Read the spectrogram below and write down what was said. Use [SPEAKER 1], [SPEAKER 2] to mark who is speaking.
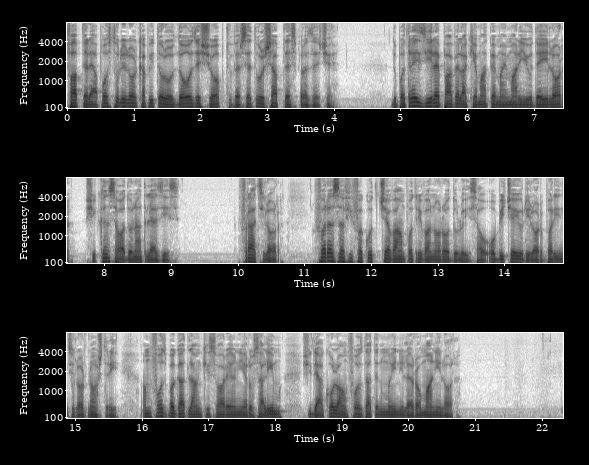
[SPEAKER 1] Faptele Apostolilor, capitolul 28, versetul 17 După trei zile, Pavel a chemat pe mai mari iudeilor și când s-au adunat le-a zis Fraților, fără să fi făcut ceva împotriva norodului sau obiceiurilor părinților noștri, am fost băgat la închisoare în Ierusalim și de acolo am fost dat în mâinile romanilor.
